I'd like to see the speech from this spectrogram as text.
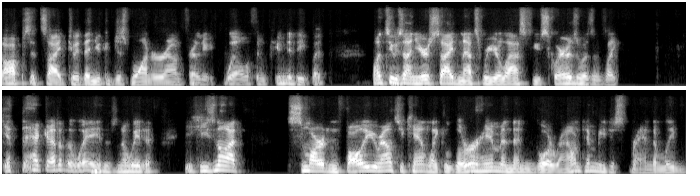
opposite side to it, then you could just wander around fairly well with impunity. But once he was on your side and that's where your last few squares was, it was like, get the heck out of the way. There's no way to. He's not smart and follow you around, so you can't like lure him and then go around him. He just randomly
